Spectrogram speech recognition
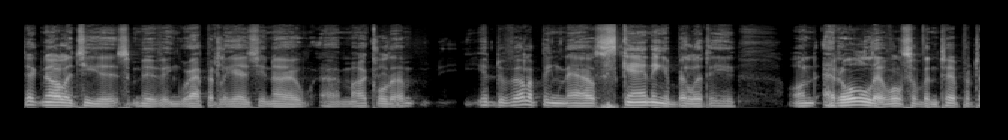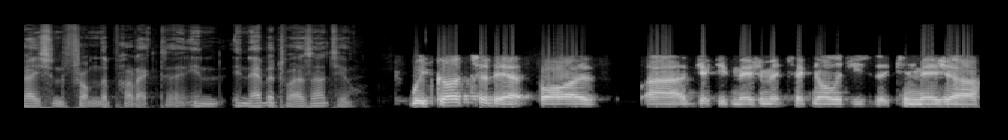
Technology is moving rapidly, as you know, uh, Michael. Um, you're developing now scanning ability on at all levels of interpretation from the product uh, in in abattoirs, aren't you? We've got about five uh, objective measurement technologies that can measure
